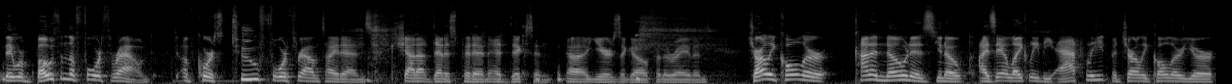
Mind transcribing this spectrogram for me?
they were both in the fourth round. Of course, two fourth round tight ends. Shout out Dennis Pitta and Ed Dickson uh, years ago for the Ravens. Charlie Kolar, kind of known as you know Isaiah Likely the athlete, but Charlie Kolar, your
